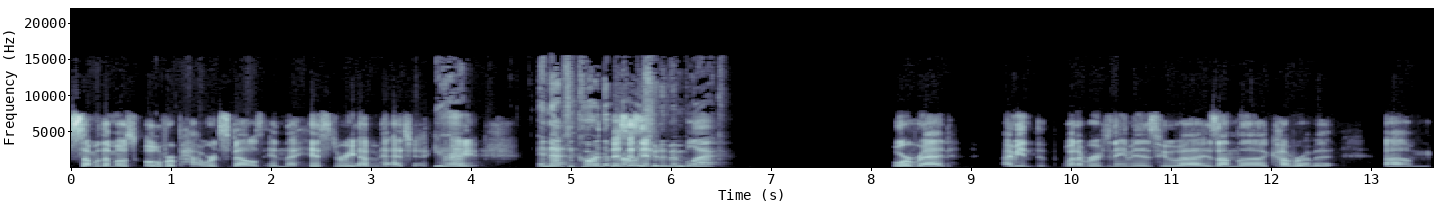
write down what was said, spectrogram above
some of the most overpowered spells in the history of Magic, Yeah. right? And that's a card that This probably should have been black. Or red. I mean, whatever his name is, who uh, is on the cover of it, um,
